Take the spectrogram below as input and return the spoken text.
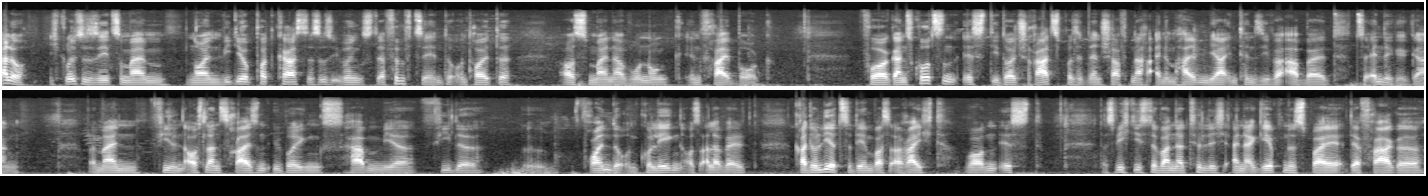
Hallo, ich grüße Sie zu meinem neuen Videopodcast. Das ist übrigens der 15. und heute aus meiner Wohnung in Freiburg. Vor ganz kurzem ist die deutsche Ratspräsidentschaft nach einem halben Jahr intensiver Arbeit zu Ende gegangen. Bei meinen vielen Auslandsreisen übrigens haben mir viele äh, Freunde und Kollegen aus aller Welt gratuliert zu dem, was erreicht worden ist. Das Wichtigste war natürlich ein Ergebnis bei der Frage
